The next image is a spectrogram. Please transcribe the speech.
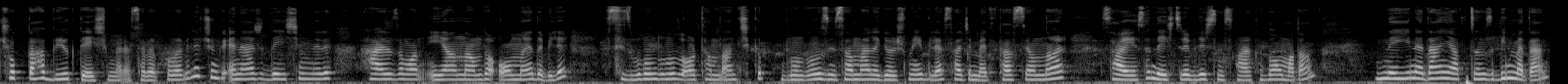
çok daha büyük değişimlere sebep olabilir. Çünkü enerji değişimleri her zaman iyi anlamda olmaya da bilir. Siz bulunduğunuz ortamdan çıkıp bulunduğunuz insanlarla görüşmeyi bile sadece meditasyonlar sayesinde değiştirebilirsiniz farkında olmadan. Neyi neden yaptığınızı bilmeden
